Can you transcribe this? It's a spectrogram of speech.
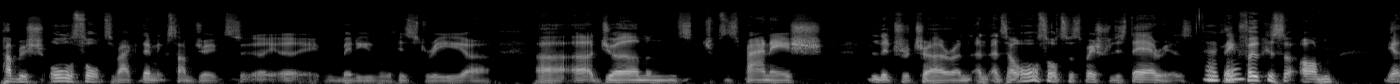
publish all sorts of academic subjects, uh, uh medieval history, uh, uh, German, Spanish, literature, and, and, and so all sorts of specialist areas. Okay. They focus on, yeah,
